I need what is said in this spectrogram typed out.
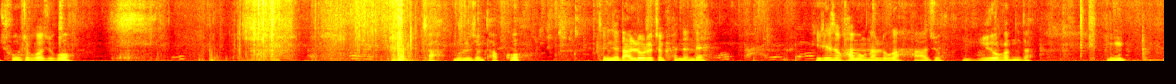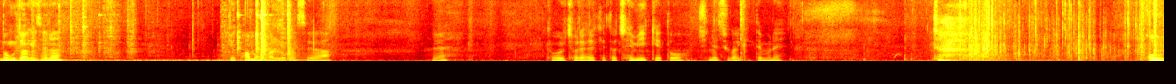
추워져 가지고. 자 문을 좀 닫고. 자, 이제 난로를 좀 폈는데 이래서 화목난로가 아주 유용합니다. 농, 농장에서는 이렇게 화목난로가 있어야 네, 겨울철에 이렇게 또 재미있게 또 지낼 수가 있기 때문에. 자 어우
